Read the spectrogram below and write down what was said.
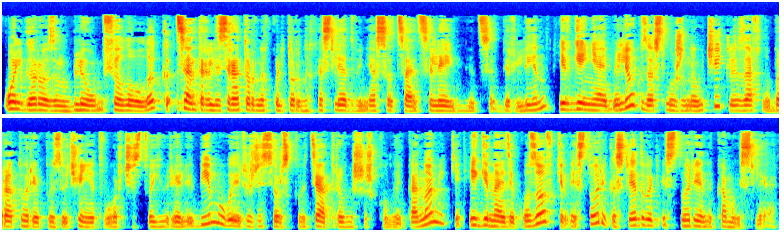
Ольга Розенблюм, филолог, Центр литературных культурных исследований Ассоциации Лейбница, Берлин, Евгений Абелюк, заслуженный учитель, зав. лаборатории по изучению творчества Юрия Любимова и режиссерского театра Высшей школы экономики, и Геннадий Кузовкин, историк, исследователь истории на легкомыслия.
